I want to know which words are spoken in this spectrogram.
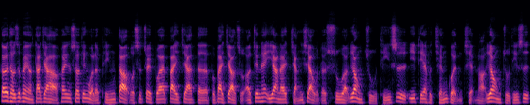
各位投资朋友，大家好，欢迎收听我的频道，我是最不爱败家的不败教主啊。今天一样来讲一下我的书啊，用主题是 ETF 钱滚钱啊，用主题是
